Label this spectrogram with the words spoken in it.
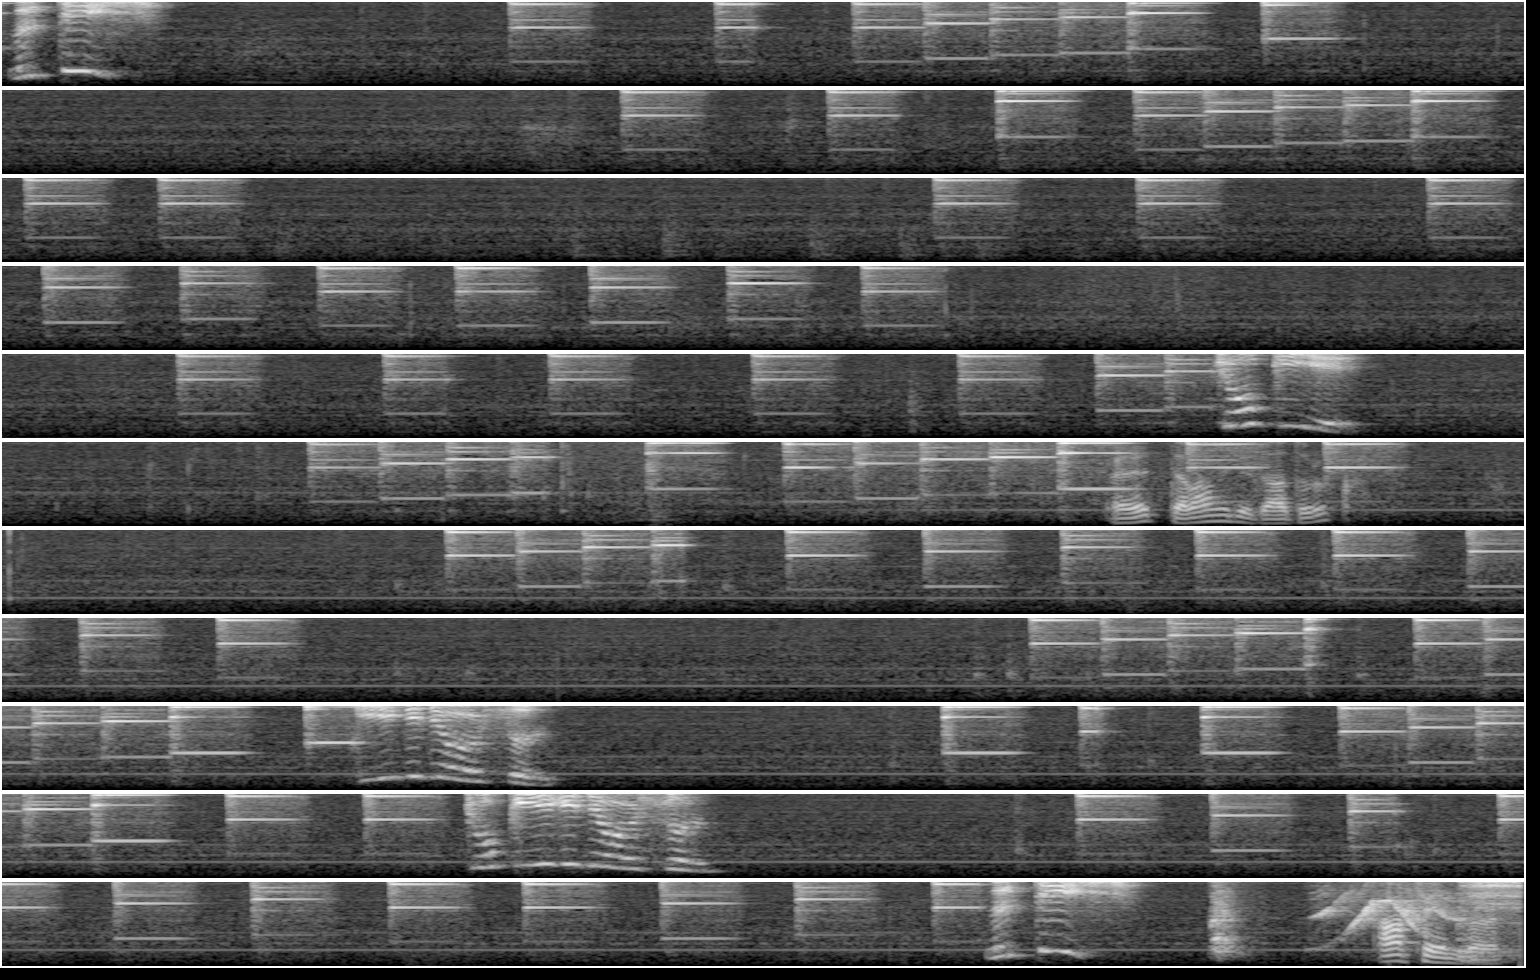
Müthiş. Çok iyi. Evet devam ediyor daha Doruk. İyi gidiyorsun. İyi gidiyorsun. Müthiş. Aferin.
